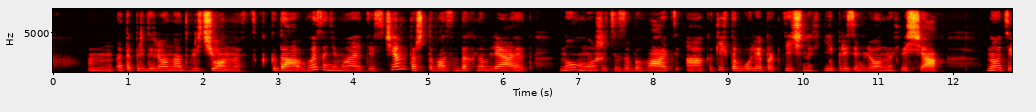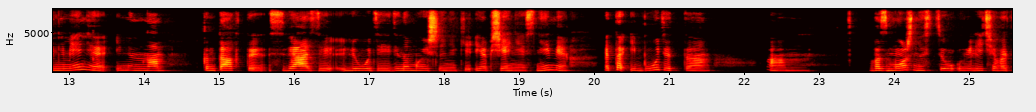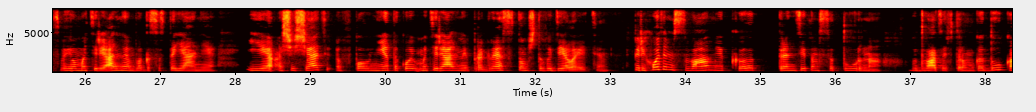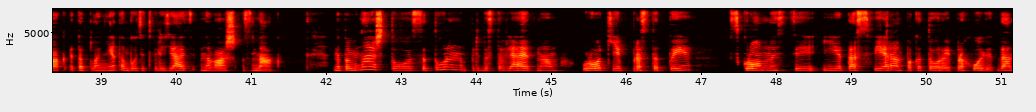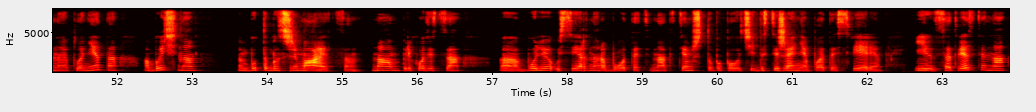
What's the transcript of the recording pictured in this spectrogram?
это определенная отвлеченность, когда вы занимаетесь чем-то, что вас вдохновляет, но можете забывать о каких-то более практичных и приземленных вещах. Но тем не менее, именно контакты, связи, люди, единомышленники и общение с ними, это и будет э, возможностью увеличивать свое материальное благосостояние и ощущать вполне такой материальный прогресс в том, что вы делаете. Переходим с вами к транзитам Сатурна в 2022 году, как эта планета будет влиять на ваш знак. Напоминаю, что Сатурн предоставляет нам уроки простоты, скромности, и та сфера, по которой проходит данная планета, обычно будто бы сжимается. Нам приходится а, более усердно работать над тем, чтобы получить достижения по этой сфере. И, соответственно,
